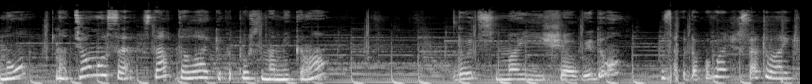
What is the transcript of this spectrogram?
Ну, на цьому все. Ставте лайки, підписуйтесь на мій канал. Дивіться мої ще відео. До побачення, ставте лайки.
